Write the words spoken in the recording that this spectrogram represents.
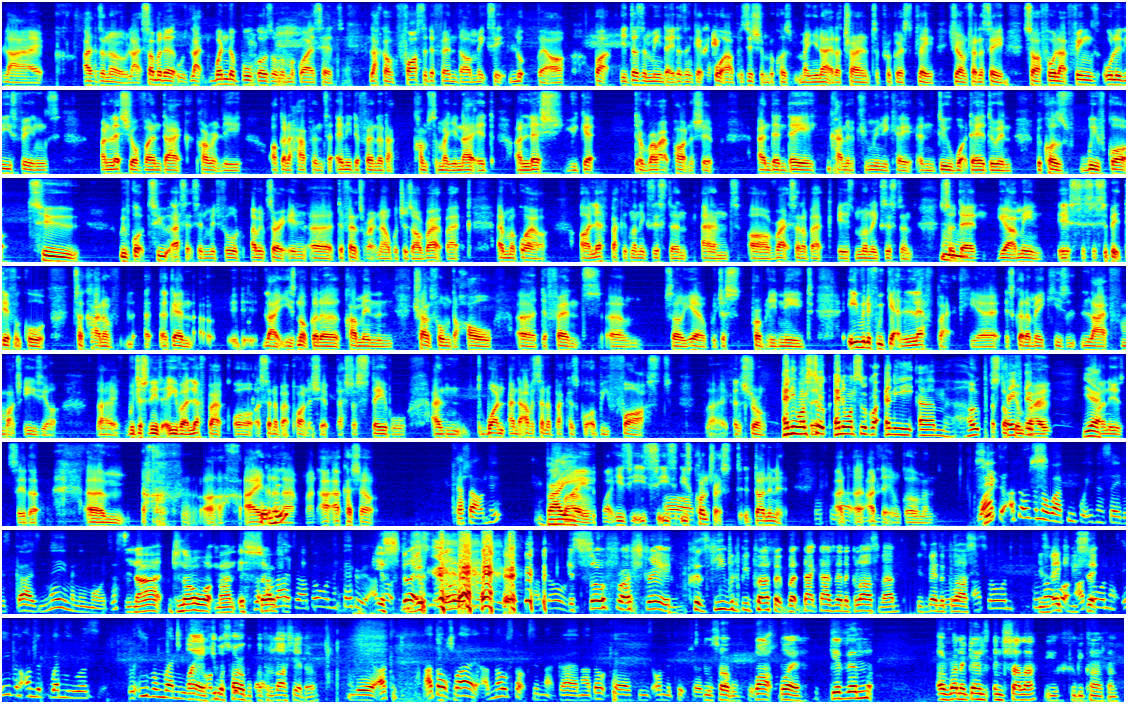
like I don't know, like some of the like when the ball goes over Maguire's head, like a faster defender makes it look better, but it doesn't mean that it doesn't get caught out of position because Man United are trying to progress play. Do you know what I'm trying to say? So I feel like things, all of these things, unless you're Van Dijk currently, are going to happen to any defender that comes to Man United unless you get the right partnership and then they kind of communicate and do what they're doing because we've got two we've got two assets in midfield I mean sorry in uh, defense right now which is our right back and Maguire our left back is non-existent and our right centre back is non-existent. So then, you know what I mean? It's, it's it's a bit difficult to kind of again, like he's not gonna come in and transform the whole uh, defense. Um, so yeah, we just probably need, even if we get a left back, yeah, it's gonna make his life much easier. Like we just need either a left back or a centre back partnership that's just stable, and one and the other centre back has got to be fast, like and strong. Anyone That's still? Anyone still got any um hope? Stocking faith in- by, Yeah. I need to say that. Um, ugh, I ain't gonna Who? lie, man. I, I cash out. Cash out on who? By By, but he's he's he's his Oh. contract's done in it. I'd, I'd, I'd let him go, man. why do, I don't even know why people even say this guy's name anymore. Just Nah, do you know what, man? It's so Elijah, I don't want to hear it. I it's don't, so, it's so I don't. it's so frustrating because he would be perfect, but that guy's made of glass, man. He's made of Yeah, glass. I don't. He's making what? me I sick. don't wanna, even on the when he was, even when he. Oh yeah, he was horrible bro. for the last year though. Yeah, I could, I don't buy it. I know stocks in that guy, and I don't care if he's on the pitch or He was horrible. But boy, give him a run of games, inshallah, you could be calm, fam.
